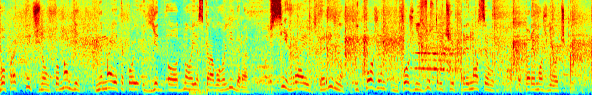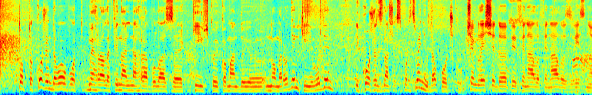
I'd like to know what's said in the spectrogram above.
бо практично в команді немає такого є- одного яскравого лідера. Всі грають рівно, і кожен в кожній зустрічі приносив переможні очки. Тобто кожен давав, от ми грали, фінальна гра була з київською командою номер один, Київ 1 і кожен з наших спортсменів дав по очку. Чим ближче до півфіналу, фіналу, звісно,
